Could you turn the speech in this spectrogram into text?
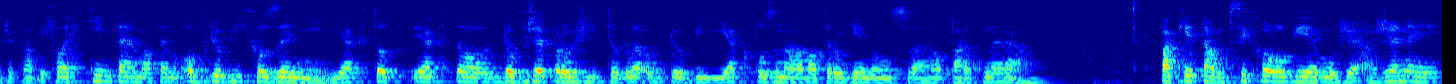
řekla bych, lehkým tématem období chození, jak to, jak to dobře prožít tohle období, jak poznávat rodinu svého partnera. Pak je tam psychologie muže a ženy,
